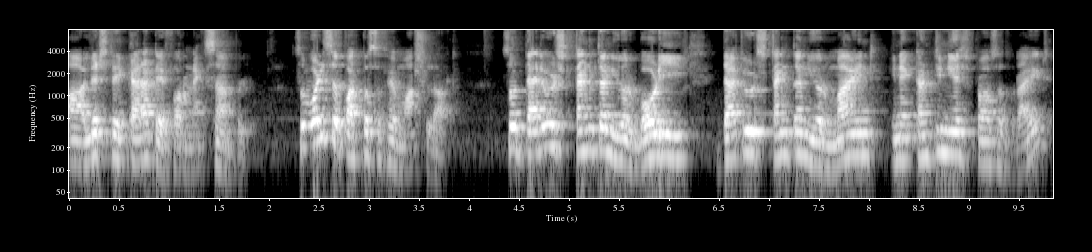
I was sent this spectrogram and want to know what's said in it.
Uh, let's take karate for an example. So what is the purpose of a martial art? So that will strengthen your body, that will strengthen your mind in a continuous process, right?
